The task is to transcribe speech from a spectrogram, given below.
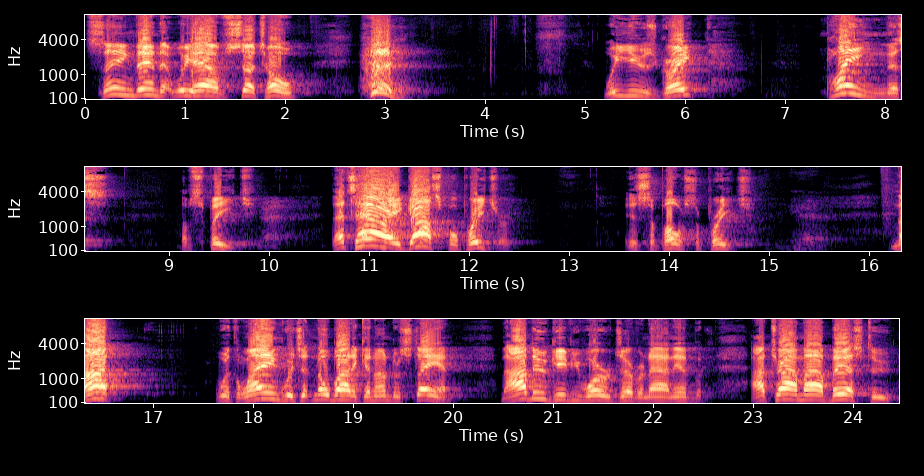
Seeing then that we have such hope, we use great plainness of speech. That's how a gospel preacher is supposed to preach. Not with language that nobody can understand. Now, I do give you words every now and then, but I try my best to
